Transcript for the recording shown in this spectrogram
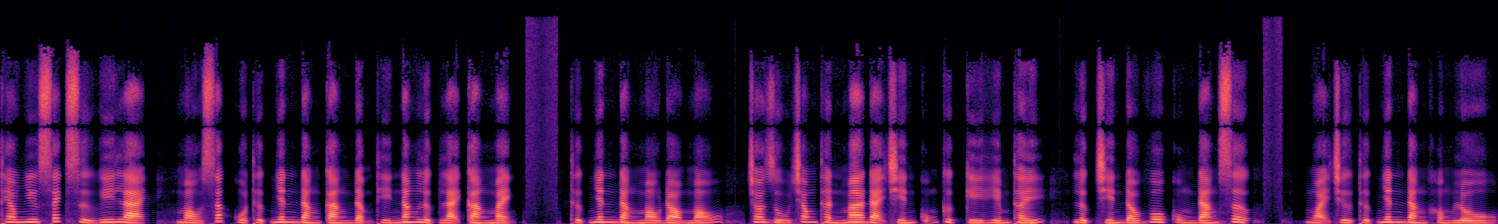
Theo như sách sử ghi lại, màu sắc của thực nhân đằng càng đậm thì năng lực lại càng mạnh. Thực nhân đằng màu đỏ máu, cho dù trong thần ma đại chiến cũng cực kỳ hiếm thấy, lực chiến đấu vô cùng đáng sợ. Ngoại trừ thực nhân đằng khổng lồ,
